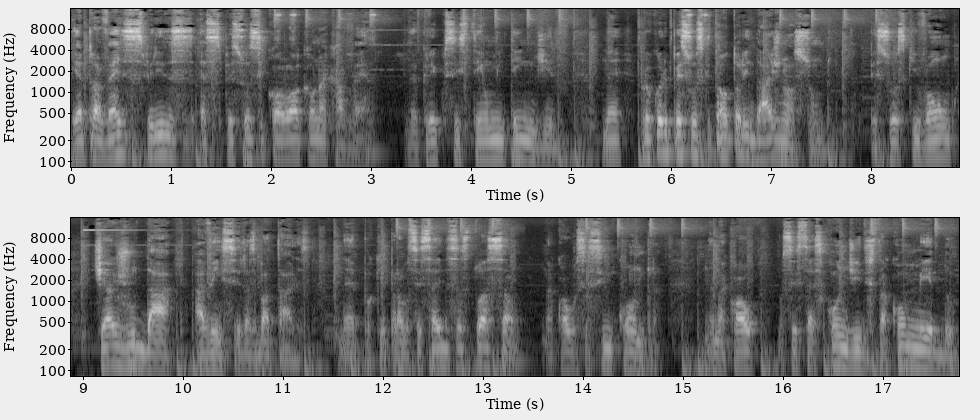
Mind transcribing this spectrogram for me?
e através dessas feridas, essas pessoas se colocam na caverna. Eu creio que vocês tenham me entendido. Né? Procure pessoas que têm autoridade no assunto. Pessoas que vão te ajudar a vencer as batalhas. Né? Porque para você sair dessa situação na qual você se encontra, né? na qual você está escondido, está com medo,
